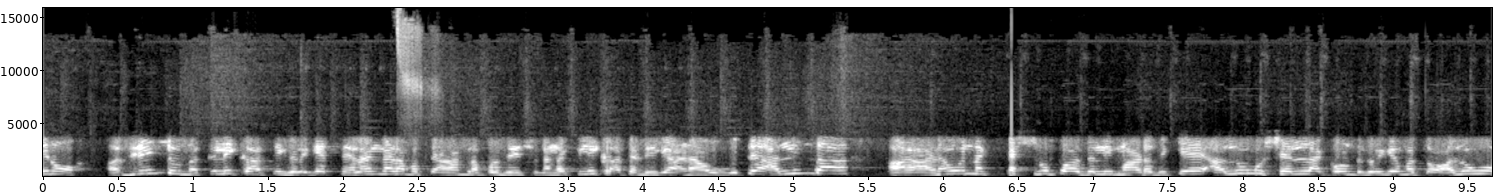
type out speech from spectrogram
ಏನು ಹದಿನೆಂಟು ನಕಲಿ ಖಾತೆಗಳಿಗೆ ತೆಲಂಗಾಣ ಮತ್ತೆ ಆಂಧ್ರ ಪ್ರದೇಶದ ನಕಲಿ ಖಾತೆಗಳಿಗೆ ಹಣ ಹೋಗುತ್ತೆ. ಅಲ್ಲಿಂದ ಆ ಹಣವನ್ನ ಕ್ಯಾಶ್ ರೂಪದಲ್ಲಿ ಮಾಡೋದಕ್ಕೆ ಹಲವು ಶೆಲ್ ಅಕೌಂಟ್ಗಳಿಗೆ ಮತ್ತು ಹಲವು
